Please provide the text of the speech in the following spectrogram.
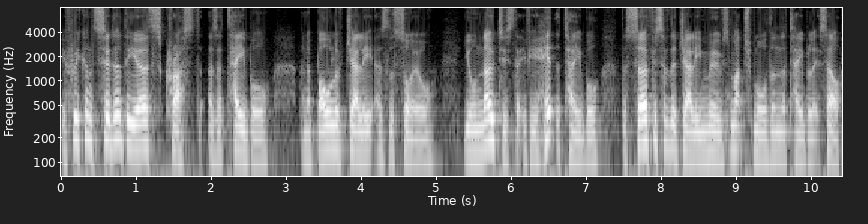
If we consider the Earth's crust as a table and a bowl of jelly as the soil, you'll notice that if you hit the table, the surface of the jelly moves much more than the table itself.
